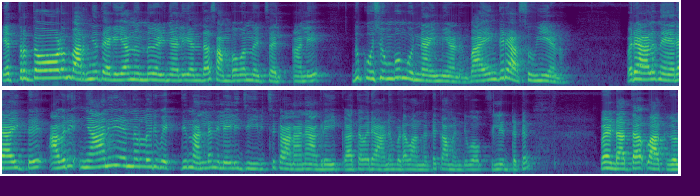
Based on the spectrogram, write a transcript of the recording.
എത്രത്തോളം പറഞ്ഞ് തികയാൻ നിന്ന് കഴിഞ്ഞാൽ എന്താ സംഭവം എന്ന് വെച്ചാൽ ഇത് കുശുമ്പും കുന്നായ്മയാണ്. ഭയങ്കര അസൂയയാണ്. ഒരാൾ നേരായിട്ട് അവർ ഞാൻ എന്നുള്ളൊരു വ്യക്തി നല്ല നിലയിൽ ജീവിച്ച് കാണാൻ ആഗ്രഹിക്കാത്തവരാണ് ഇവിടെ വന്നിട്ട് കമന്റ് ബോക്സിൽ ഇട്ടിട്ട് വേണ്ടാത്ത വാക്കുകൾ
